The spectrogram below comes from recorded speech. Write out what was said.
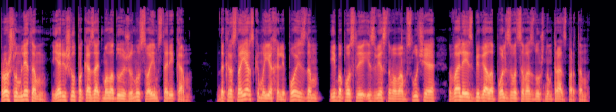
Прошлым летом я решил показать молодую жену своим старикам. До Красноярска мы ехали поездом, ибо после известного вам случая Валя избегала пользоваться воздушным транспортом.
